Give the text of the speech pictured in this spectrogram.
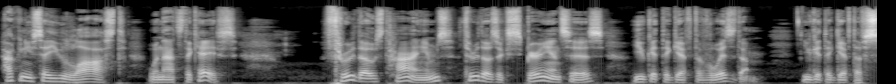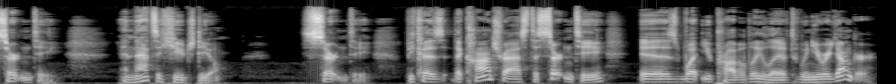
How can you say you lost when that's the case? Through those times, through those experiences, you get the gift of wisdom. You get the gift of certainty. And that's a huge deal. Certainty. Because the contrast to certainty is what you probably lived when you were younger.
